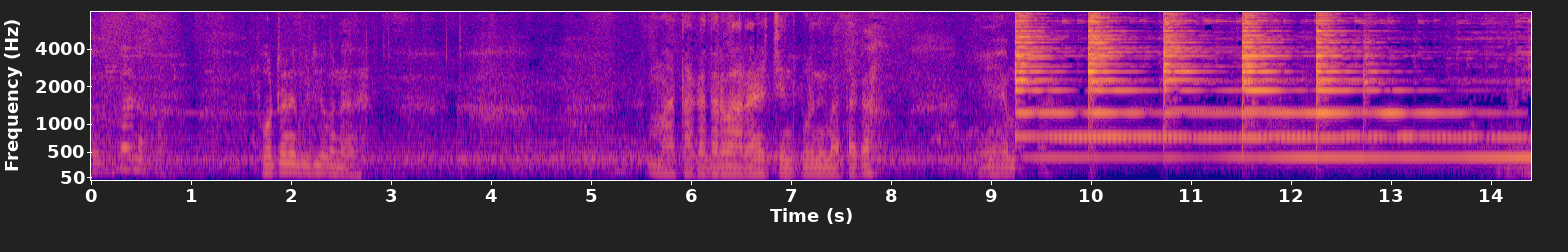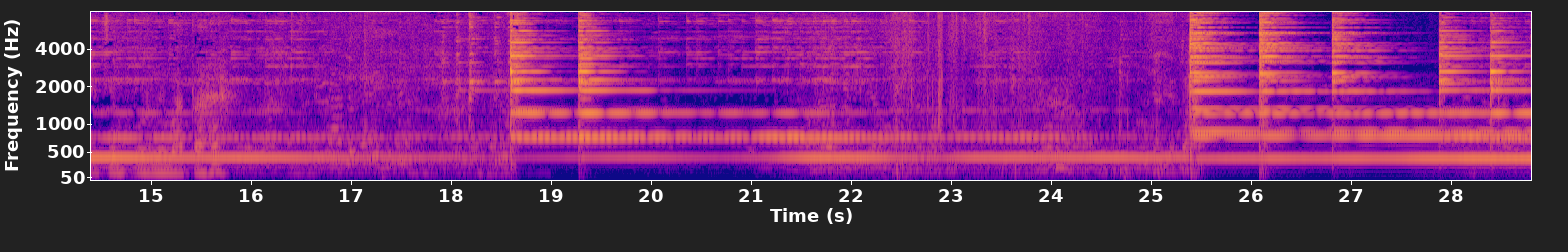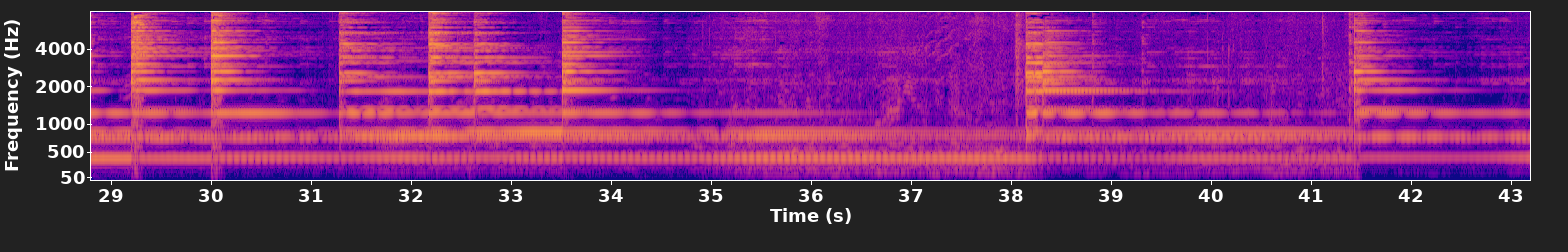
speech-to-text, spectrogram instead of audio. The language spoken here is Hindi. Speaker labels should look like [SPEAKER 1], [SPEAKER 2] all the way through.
[SPEAKER 1] फ़ोटो ने वीडियो बना रहा माता का दरबार है, चिंतपूर्णी माता का। ये है माता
